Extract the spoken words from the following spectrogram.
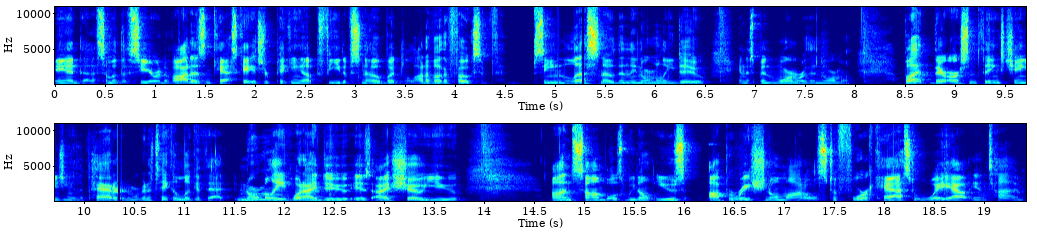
And uh, some of the Sierra Nevadas and Cascades are picking up feet of snow, but a lot of other folks have seen less snow than they normally do, and it's been warmer than normal. But there are some things changing in the pattern, and we're going to take a look at that. Normally, what I do is I show you ensembles, we don't use operational models to forecast way out in time.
